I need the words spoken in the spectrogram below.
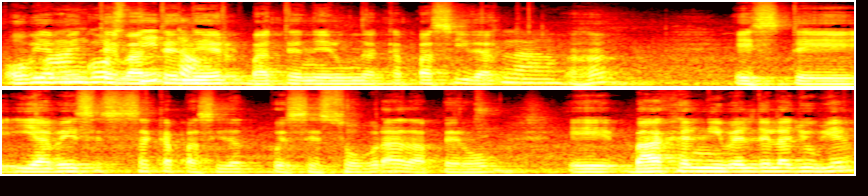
Obviamente va a, tener, va a tener una capacidad. Claro. Ajá este, y a veces esa capacidad pues es sobrada, pero eh, baja el nivel de la lluvia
